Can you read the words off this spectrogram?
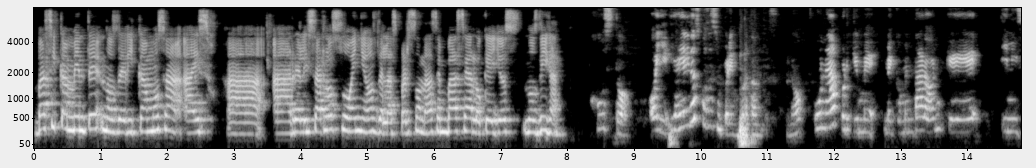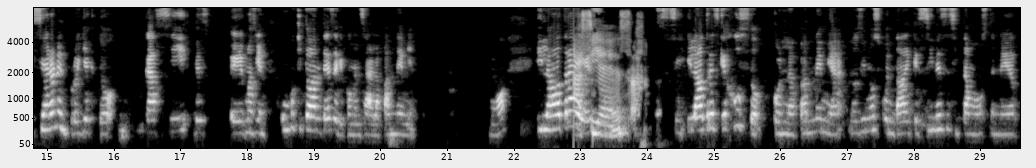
básicamente nos dedicamos a, eso, a, realizar los sueños de las personas en base a lo que ellos nos digan. Justo. Oye, y ahí hay dos cosas súper importantes, ¿no? Una, porque me, me, comentaron que iniciaron el proyecto casi, eh, más bien, un poquito antes de que comenzara la pandemia, ¿no? Y la otra Así es. Sí, y la otra es que justo con la pandemia nos dimos cuenta de que sí necesitamos tener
